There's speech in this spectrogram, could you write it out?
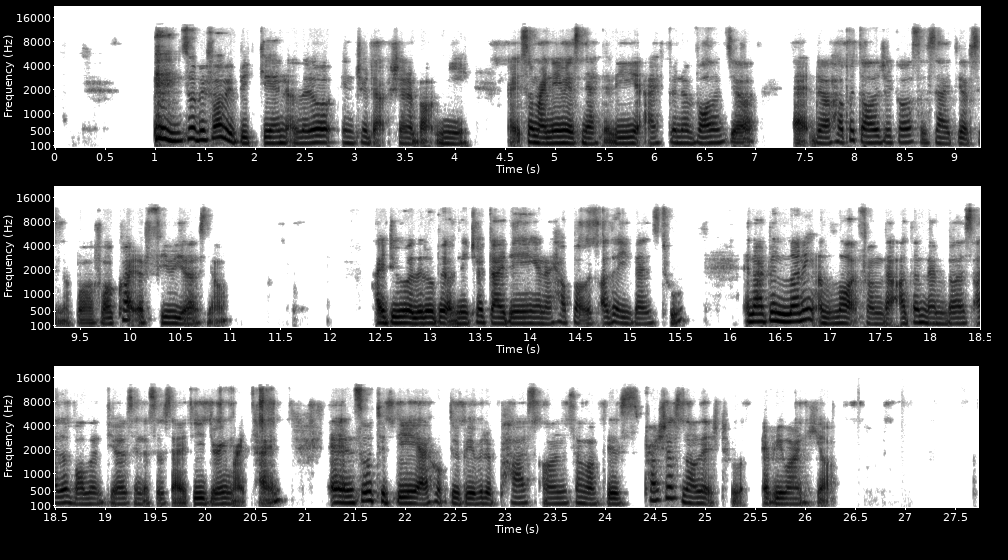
so before we begin, a little introduction about me. Right, so my name is Natalie. I've been a volunteer at the Herpetological Society of Singapore for quite a few years now. I do a little bit of nature guiding and I help out with other events too. And I've been learning a lot from the other members, other volunteers in the society during my time. And so today I hope to be able to pass on some of this precious knowledge to everyone here.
